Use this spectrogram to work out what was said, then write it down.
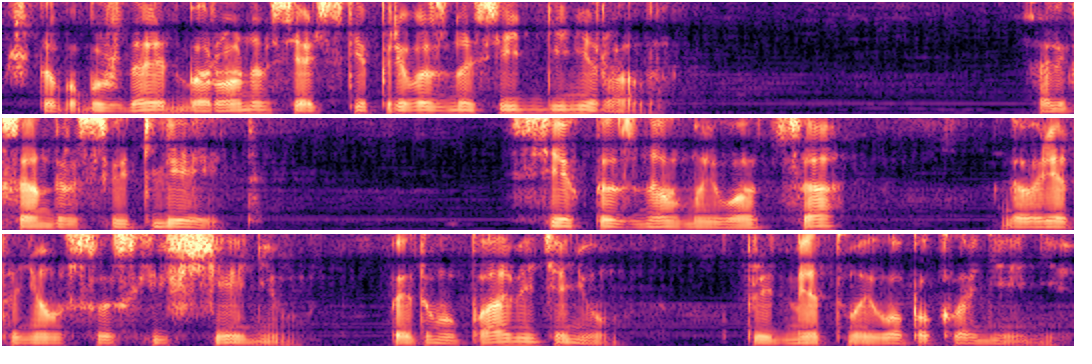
что побуждает барона всячески превозносить генерала. Александр светлеет. Все, кто знал моего отца, говорят о нем с восхищением, поэтому память о нем – предмет моего поклонения.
